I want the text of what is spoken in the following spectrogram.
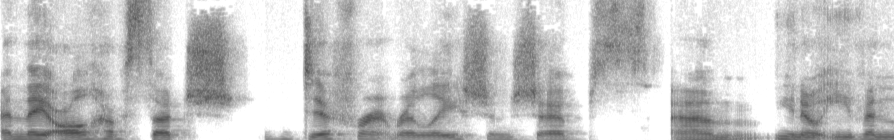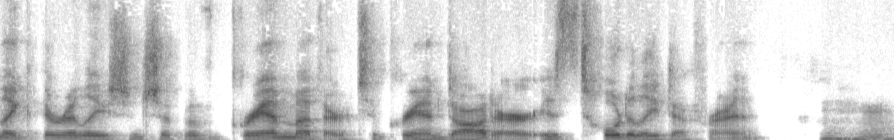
and they all have such different relationships. Um, you know, even like the relationship of grandmother to granddaughter is totally different. Mm-hmm.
